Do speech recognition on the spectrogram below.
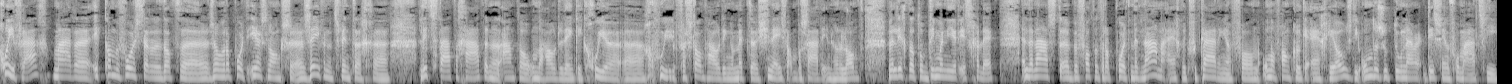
Goeie vraag, maar uh, ik kan me voorstellen dat uh, zo'n rapport eerst langs uh, 27 lidstaten gaat. En een aantal onderhouden, denk ik, goede, goede verstandhoudingen met de Chinese ambassade in hun land. Wellicht dat op die manier is gelekt. En daarnaast bevat het rapport met name eigenlijk verklaringen van onafhankelijke NGO's die onderzoek doen naar disinformatie,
